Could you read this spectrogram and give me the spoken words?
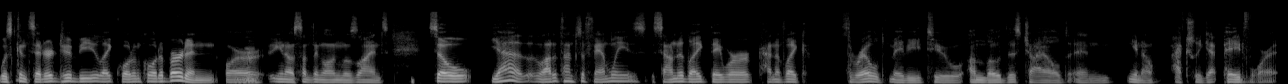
was considered to be like quote unquote a burden or you know something along those lines. So yeah, a lot of times the families sounded like they were kind of like thrilled maybe to unload this child and you know actually get paid for it.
